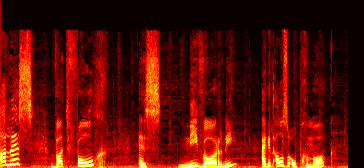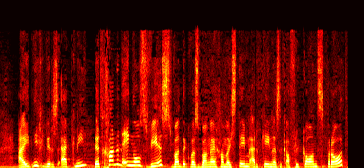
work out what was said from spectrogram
Alles wat volg is nie waar nie. Ek het alles opgemaak. Hy het nie geweet as ek nie. Dit gaan in Engels wees want ek was bang hy gaan my stem erken as ek Afrikaans praat.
